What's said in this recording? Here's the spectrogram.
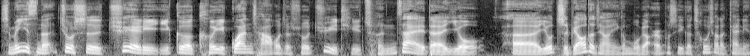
什么意思呢？就是确立一个可以观察或者说具体存在的有呃有指标的这样一个目标，而不是一个抽象的概念。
